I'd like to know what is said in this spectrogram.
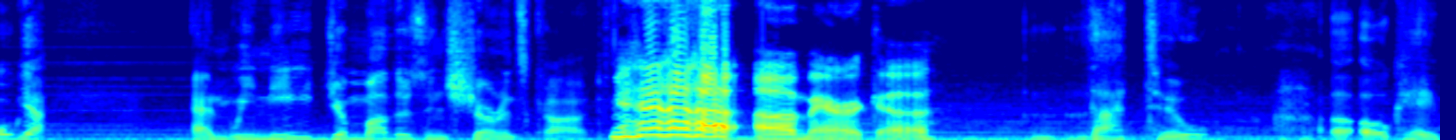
Oh, yeah. And we need your mother's insurance card. America. That too? Uh, okay,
